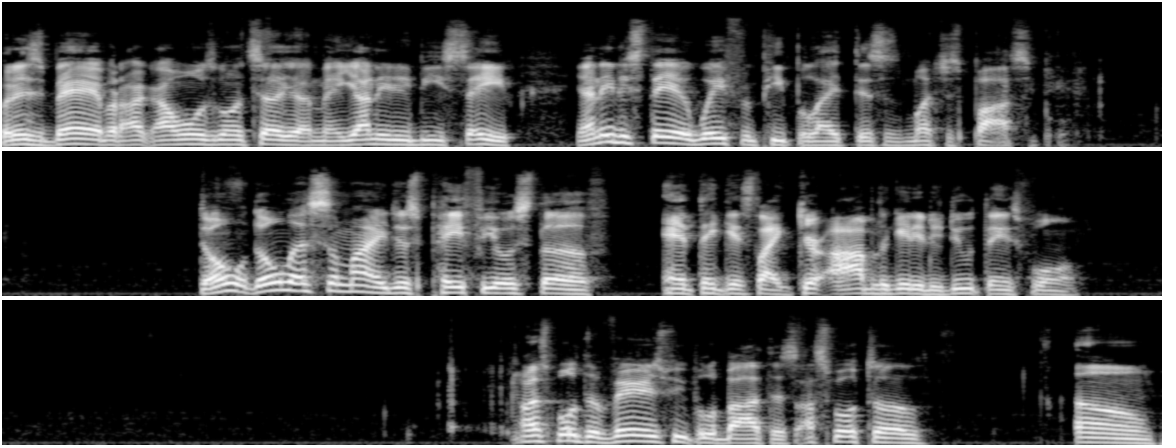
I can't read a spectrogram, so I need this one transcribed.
But it's bad. But I, I was going to tell y'all, man, y'all need to be safe. Y'all need to stay away from people like this as much as possible. Don't don't let somebody just pay for your stuff and think it's like you're obligated to do things for them. I spoke to various people about this. I spoke to, um,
